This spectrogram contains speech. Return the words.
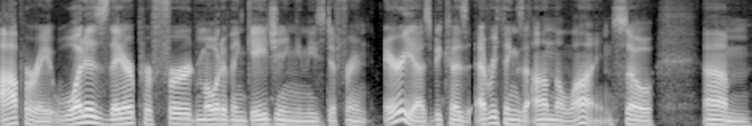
operate? What is their preferred mode of engaging in these different areas because everything's on the line. So um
